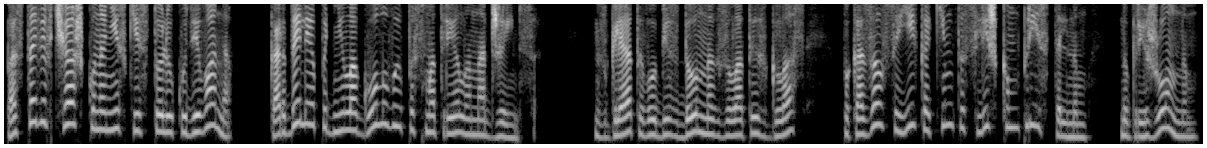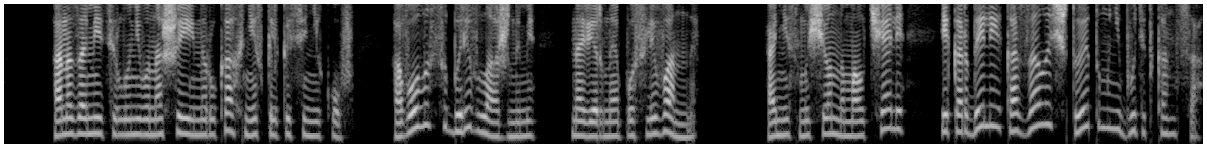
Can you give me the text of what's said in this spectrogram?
Поставив чашку на низкий столик у дивана, Корделия подняла голову и посмотрела на Джеймса. Взгляд его бездонных золотых глаз показался ей каким-то слишком пристальным, напряженным, она заметила у него на шее и на руках несколько синяков, а волосы были влажными, наверное, после ванны. Они смущенно молчали, и Корделии казалось, что этому не будет конца,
